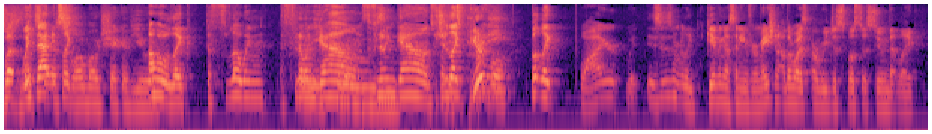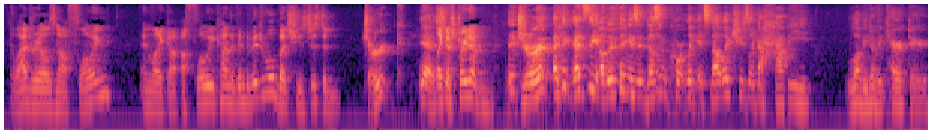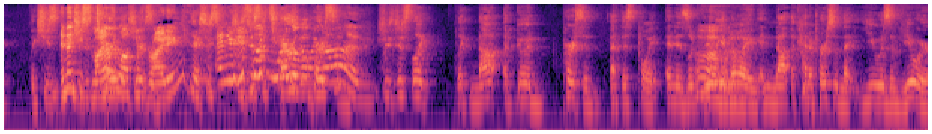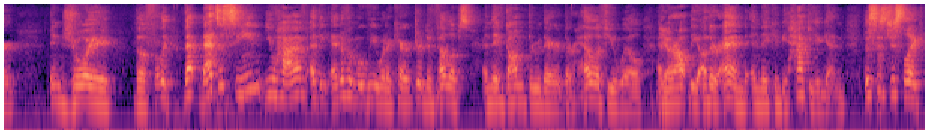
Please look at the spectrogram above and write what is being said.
But with that, it's like- slow mo chick of you. oh like the flowing the flowing gowns the flowing gowns which Like, is like beautiful pretty. but like why are this isn't really giving us any information otherwise are we just supposed to assume that like galadriel is now flowing and like a, a flowy kind of individual but she's just a jerk Yeah, like she- a straight up It- jerk I I think that's the other thing is it doesn't court like it's not like she's like a happy, lovey-dovey character. Like she's and then she's a smiling terrible while she's person. riding Yeah, she's and you're she's just, like, a terrible person. on?" She's just like like not a good person at this point and is like really Ugh. annoying and not the kind of person that you as a viewer enjoy the like that that's a scene you have at the end of a movie when a character develops and they've gone through their their hell if you will and Yeah. they're out the other end and they can be happy again this is just like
